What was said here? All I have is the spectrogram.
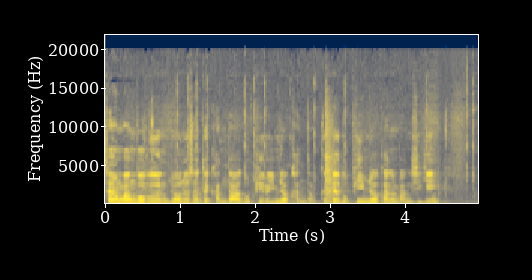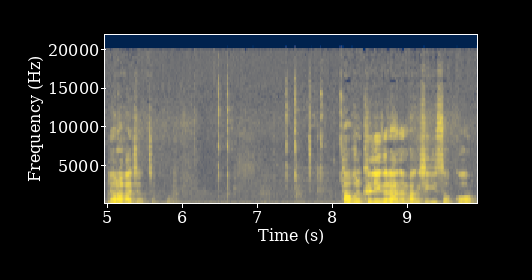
사용 방법은 면을 선택한다, 높이를 입력한다. 근데 높이 입력하는 방식이 여러 가지였죠. 더블 클릭을 하는 방식이 있었고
